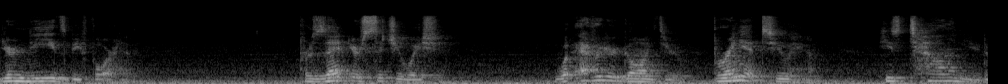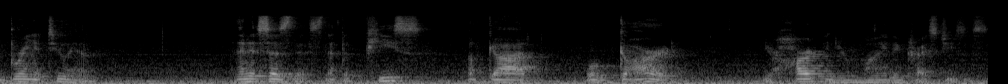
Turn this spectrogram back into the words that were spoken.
your needs before Him. Present your situation. Whatever you're going through, bring it to Him. He's telling you to bring it to Him. And then it says this that the peace of God will guard your heart and your mind in Christ Jesus.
